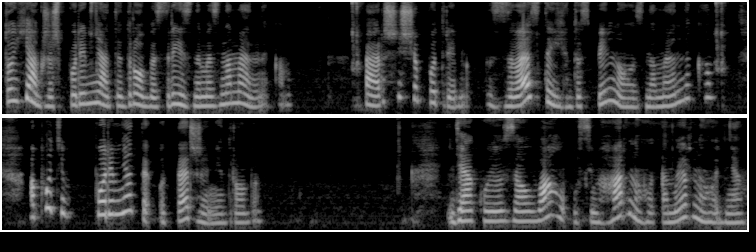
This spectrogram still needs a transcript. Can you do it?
то як же ж порівняти дроби з різними знаменниками? Перше, що потрібно, звести їх до спільного знаменника, а потім порівняти одержані дроби. Дякую за увагу! Усім гарного та мирного дня!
